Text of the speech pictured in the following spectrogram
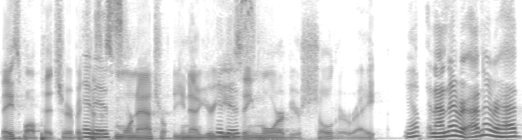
baseball pitcher because it's more natural. You know, you're It is. using more of your shoulder, right? yep. And I never, I never had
